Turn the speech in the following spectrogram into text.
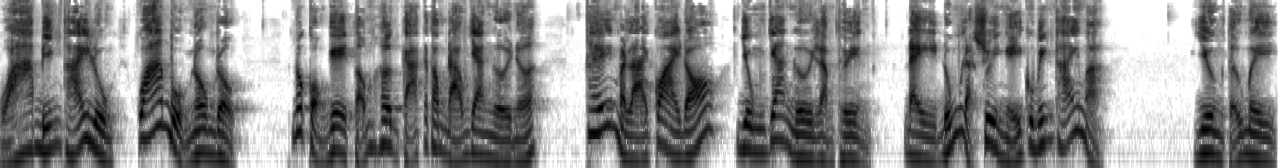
Quá biến thái luôn, quá buồn nôn rồi. Nó còn ghê tởm hơn cả cái thông đạo da người nữa. Thế mà lại có ai đó dùng da người làm thuyền, đây đúng là suy nghĩ của biến thái mà. Dương Tử Mi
